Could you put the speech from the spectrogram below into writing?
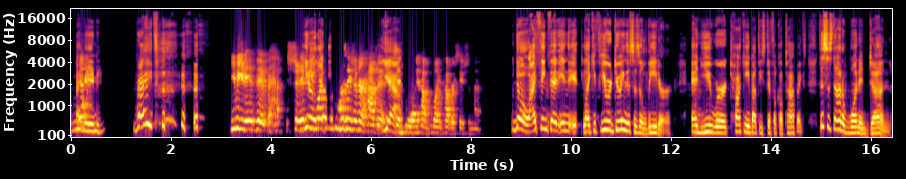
Yeah. I mean, right? You mean is it should it You be know, more like- one conversation or has it Yeah. been one, one conversation then? No, I think that in it, like if you were doing this as a leader and you were talking about these difficult topics, this is not a one and done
